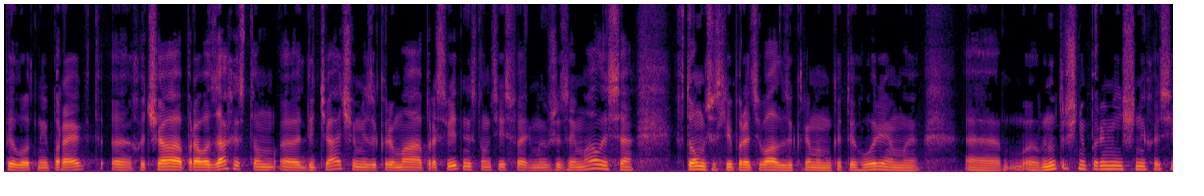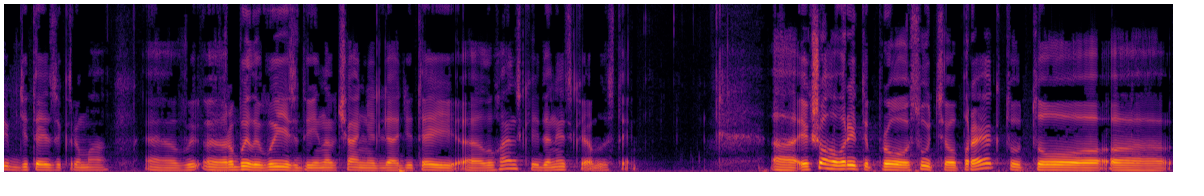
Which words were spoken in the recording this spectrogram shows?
пілотний проект. Е, Хоча правозахистом е, дитячим і, зокрема, просвітництвом в цій сфері ми вже займалися, в тому числі працювали з окремими категоріями е, внутрішньопереміщених осіб, дітей, зокрема, робили виїзди і навчання для дітей Луганської і Донецької областей. Якщо говорити про суть цього проєкту, то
